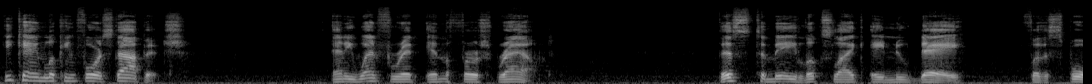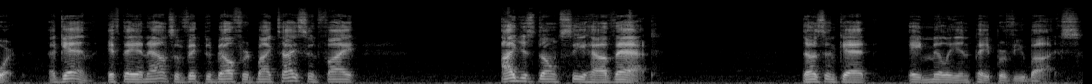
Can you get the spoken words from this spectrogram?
He came looking for a stoppage, and he went for it in the first round. This, to me, looks like a new day for the sport. Again, if they announce a Victor Belfort Mike Tyson fight, I just don't see how that doesn't get a million pay per view buys.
